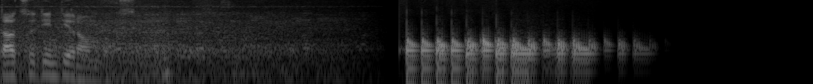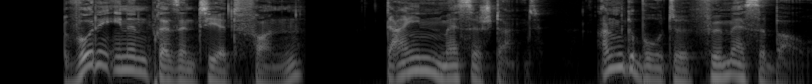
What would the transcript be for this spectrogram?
Dazu dient die Raumbox. Wurde Ihnen präsentiert von Dein Messestand. Angebote für Messebau.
